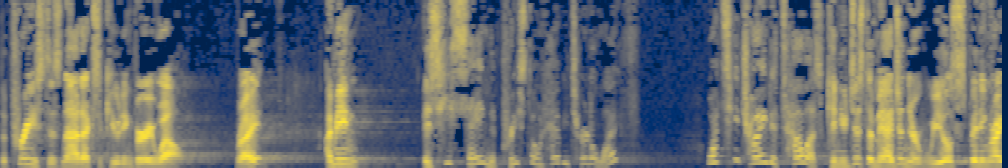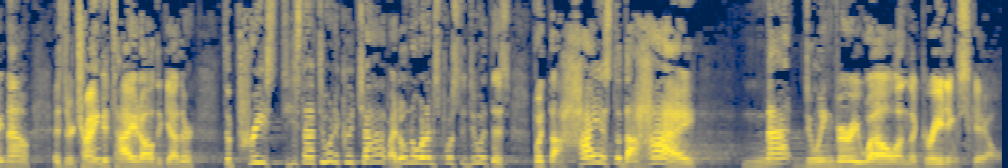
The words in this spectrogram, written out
the priest is not executing very well, right? I mean, is he saying the priests don't have eternal life? What's he trying to tell us? Can you just imagine their wheels spinning right now as they're trying to tie it all together? The priest, he's not doing a good job. I don't know what I'm supposed to do with this. But the highest of the high, not doing very well on the grading scale,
